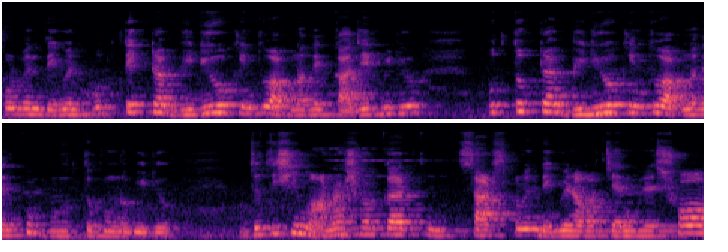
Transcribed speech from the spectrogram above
করবেন, দেখবেন প্রত্যেকটা ভিডিও কিন্তু আপনাদের কাজের ভিডিও, প্রত্যেকটা ভিডিও কিন্তু আপনাদের খুব গুরুত্বপূর্ণ ভিডিও। জ্যোতিষী মানা সরকার সার্চ করবেন, দেখবেন আমার চ্যানেলের সব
